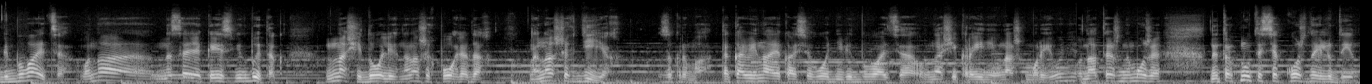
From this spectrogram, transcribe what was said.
відбувається, вона несе якийсь відбиток на нашій долі, на наших поглядах, на наших діях. Зокрема, така війна, яка сьогодні відбувається в нашій країні, в нашому регіоні, вона теж не може не торкнутися кожної людини.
